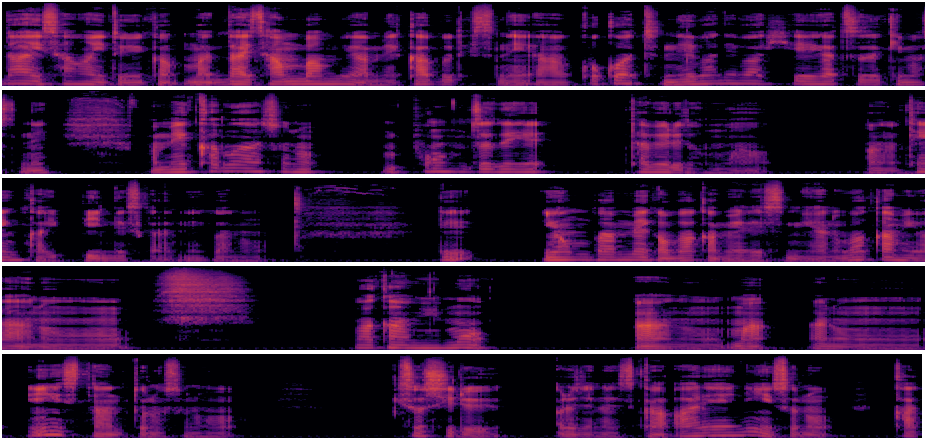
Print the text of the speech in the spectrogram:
第3位というか、まあ、第3番目はメカブですね。あ、ここはちょっとネバネバ系が続きますね。まあ、メカブはその、ポン酢で食べると、まあ、あの、天下一品ですからね。あの、で、4番目がワカメですね。あの、ワカメは、あのー、ワカメも、あの、まあ、あの、インスタントのその、味噌汁あるじゃないですか。あれに、その、カッ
